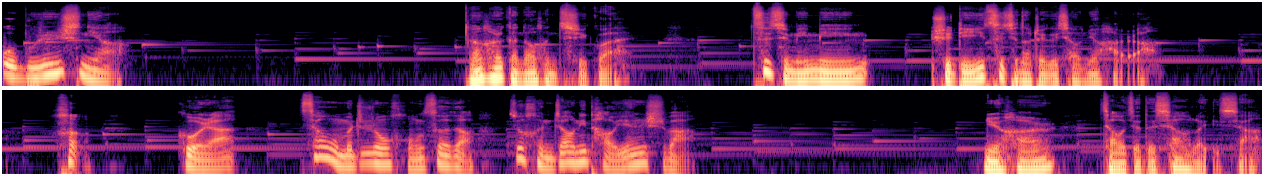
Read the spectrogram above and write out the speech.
我不认识你啊。男孩感到很奇怪，自己明明是第一次见到这个小女孩啊。哼，果然，像我们这种红色的就很招你讨厌是吧？女孩焦急的笑了一下。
